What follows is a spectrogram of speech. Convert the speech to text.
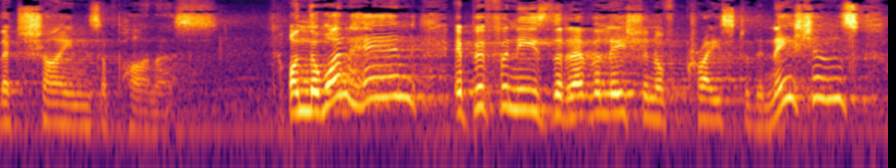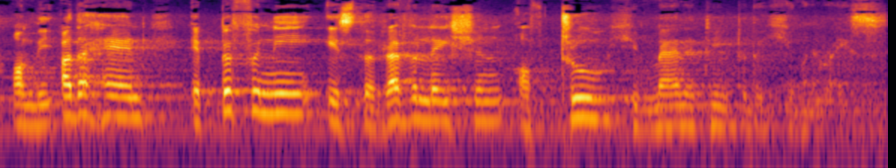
that shines upon us. On the one hand, Epiphany is the revelation of Christ to the nations. On the other hand, Epiphany is the revelation of true humanity to the human race.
